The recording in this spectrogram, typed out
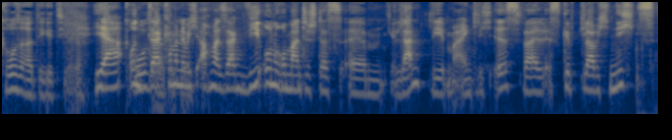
großartige Tiere. Ja, und da kann Großartige. man nämlich auch mal sagen, wie unromantisch das ähm, Landleben eigentlich ist, weil es gibt, glaube ich, nichts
